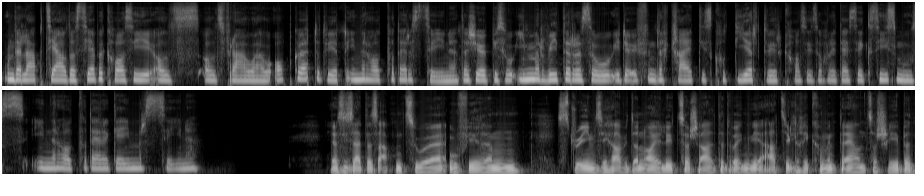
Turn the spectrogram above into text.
Und erlebt sie auch, dass sie eben quasi als, als Frau auch abgewertet wird innerhalb von dieser Szene? Das ist ja etwas, was immer wieder so in der Öffentlichkeit diskutiert wird, quasi so ein bisschen der Sexismus innerhalb von dieser Gamer-Szene. Ja, sie sagt, dass ab und zu auf ihrem Stream sich auch wieder neue Leute so die irgendwie anzügliche Kommentare und so schreiben.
